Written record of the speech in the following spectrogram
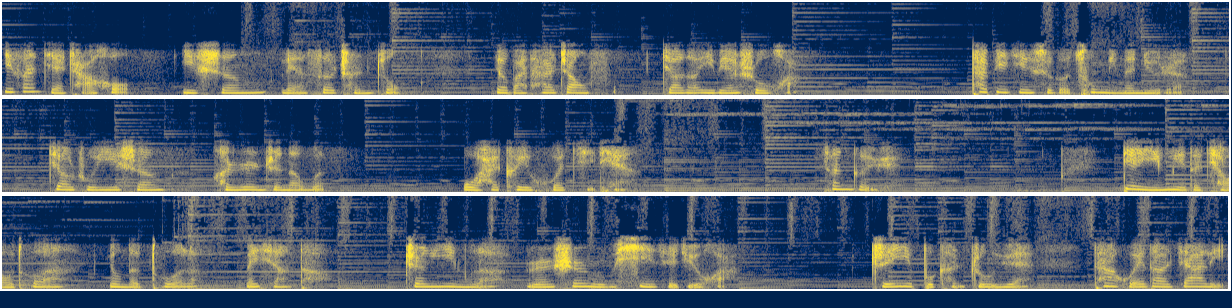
一番检查后，医生脸色沉重，要把她丈夫叫到一边说话。她毕竟是个聪明的女人，叫住医生，很认真的问：“我还可以活几天？”三个月，电影里的桥段用的多了，没想到真应了“人生如戏”这句话。执意不肯住院，他回到家里，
